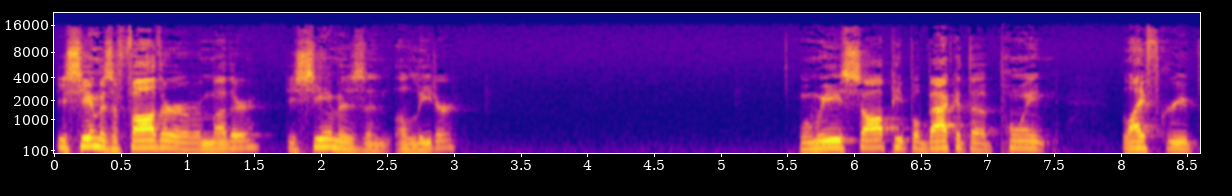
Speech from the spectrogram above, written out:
Do you see him as a father or a mother? Do you see him as a, a leader? When we saw people back at the Point Life Group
